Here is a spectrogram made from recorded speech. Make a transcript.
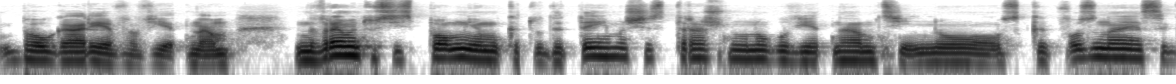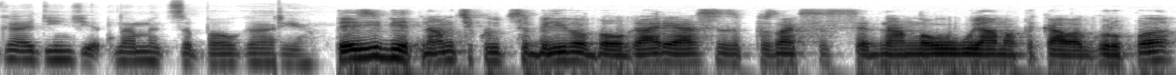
България във Виетнам? На времето си спомням, като дете имаше страшно много виетнамци, но с какво знае сега един виетнамец за България? Тези виетнамци, които са били в България, аз се запознах с една много голяма такава група,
